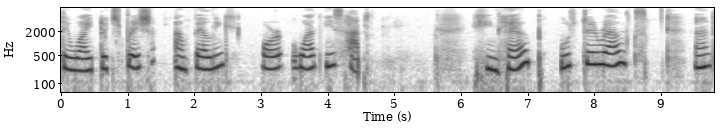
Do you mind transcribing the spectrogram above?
the way to express a feeling or what is happening. It helps us to relax and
